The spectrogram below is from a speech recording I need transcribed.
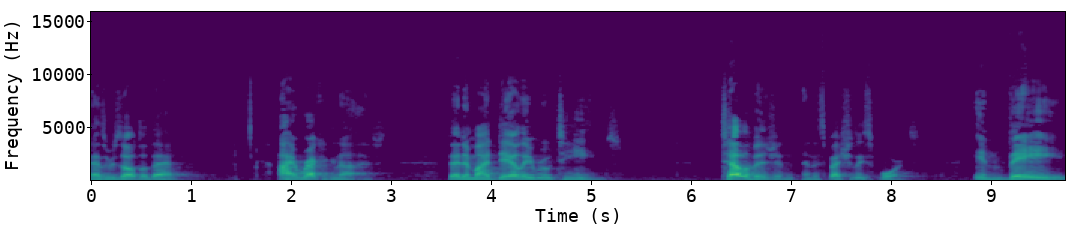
as a result of that? I recognized that in my daily routines, television, and especially sports, invade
